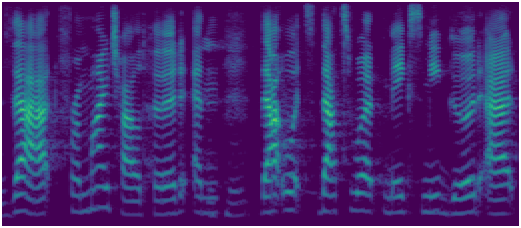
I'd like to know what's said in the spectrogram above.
that from my childhood, and Mhm. that what's that's what makes me good at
